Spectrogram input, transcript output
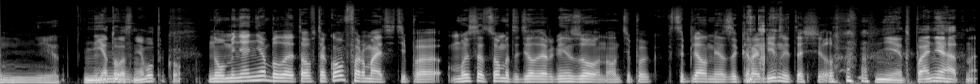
Нет. Нет, у вас не было такого? Но у меня не было этого в таком формате, типа, мы с отцом это делали организованно, он, типа, цеплял меня за карабин и тащил. Нет, понятно.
